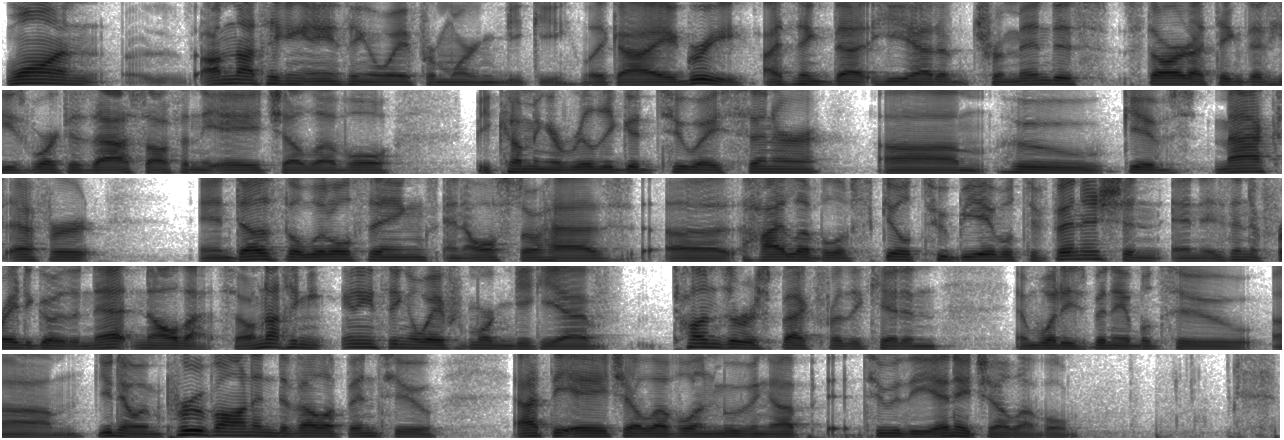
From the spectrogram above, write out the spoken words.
one, I'm not taking anything away from Morgan Geekie. Like I agree. I think that he had a tremendous start. I think that he's worked his ass off in the AHL level, becoming a really good two-way center. um, who gives max effort and does the little things and also has a high level of skill to be able to finish and, and isn't afraid to go to the net and all that. So I'm not taking anything away from Morgan Geekie. I have tons of respect for the kid and, and what he's been able to, um, you know, improve on and develop into at the AHL level and moving up to the NHL level.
